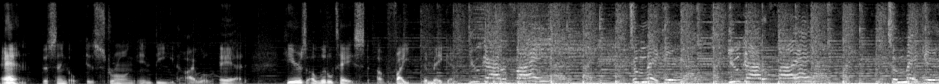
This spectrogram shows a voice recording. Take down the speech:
And the single is strong indeed, I will add. Here's a little taste of Fight to Make It. You gotta fight to make it. You gotta fight to make it.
